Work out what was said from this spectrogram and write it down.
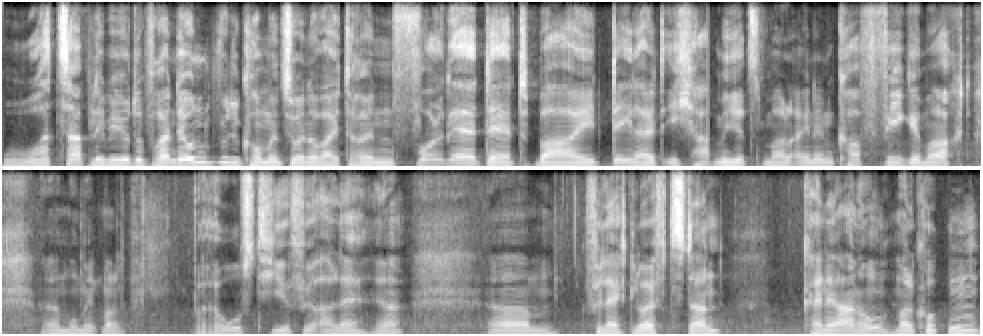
What's up, liebe YouTube-Freunde und willkommen zu einer weiteren Folge Dead by Daylight. Ich habe mir jetzt mal einen Kaffee gemacht. Äh, Moment mal. Prost hier für alle, ja. Ähm, vielleicht läuft's dann. Keine Ahnung, mal gucken.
